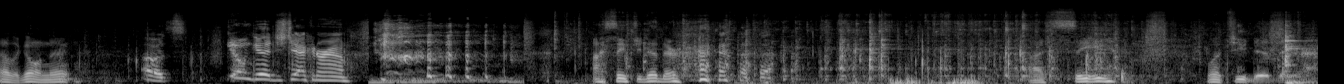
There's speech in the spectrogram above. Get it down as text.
How's it going, Nick? Oh, it's going good. Just jacking around. I see what you did there. I see what you did there.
